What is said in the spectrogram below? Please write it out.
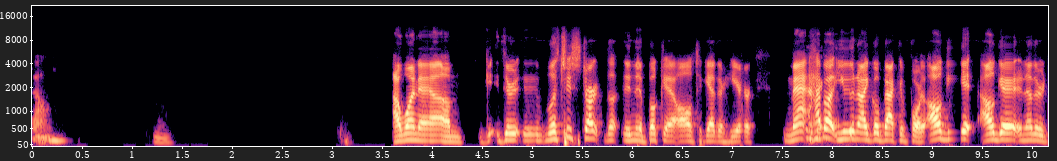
So. I want to um there, let's just start the, in the book all together here. Matt, how about you and I go back and forth? I'll get I'll get another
